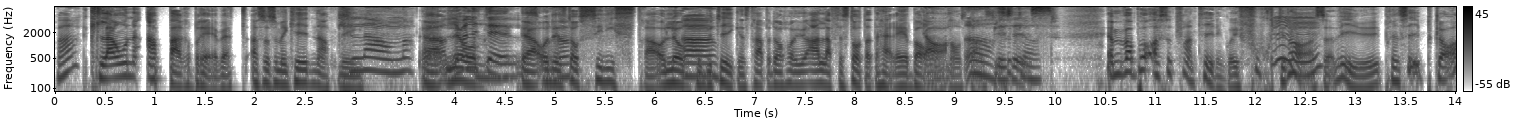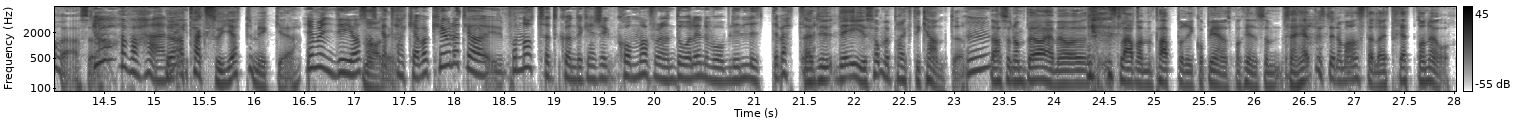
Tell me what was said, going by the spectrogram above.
Va? clownapparbrevet, alltså som en kidnappning. Clownappar, Ja, det låg, lite... ja, och det står sinistra och låg Ja. på butikens trappa, då har ju alla förstått att det här är barn Ja, någonstans. ja, precis. Ja men vad bra, alltså fan tiden går ju fort idag alltså. vi är ju i princip klara alltså. Ja, vad härligt. Ja, tack så jättemycket. Ja, men det är jag som ska Malin. tacka. Vad kul att jag på något sätt kunde kanske komma från en dålig nivå och bli lite bättre. Du, det är ju som med praktikanter, Mm. alltså de börjar med att slabba med papper i kopieringsmaskinen, som, sen helt plötsligt är de anställda i 13 år.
